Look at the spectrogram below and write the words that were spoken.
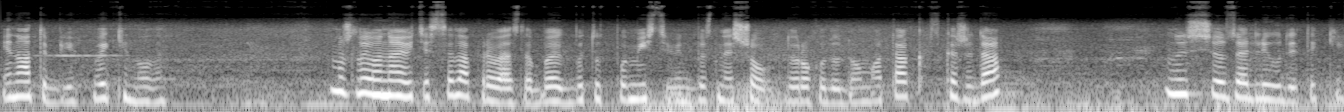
І на тобі викинули. Можливо, навіть із села привезли, бо якби тут по місті він би знайшов дорогу додому. А так, скажи, да? Ну що за люди такі?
